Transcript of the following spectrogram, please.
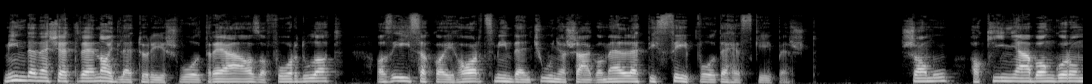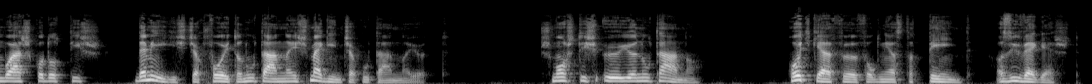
Minden esetre nagy letörés volt reá az a fordulat, az éjszakai harc minden csúnyasága mellett is szép volt ehhez képest. Samu, ha kínjában gorombáskodott is, de mégiscsak folyton utána és megint csak utána jött. S most is ő jön utána? Hogy kell fölfogni azt a tényt, az üvegest?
